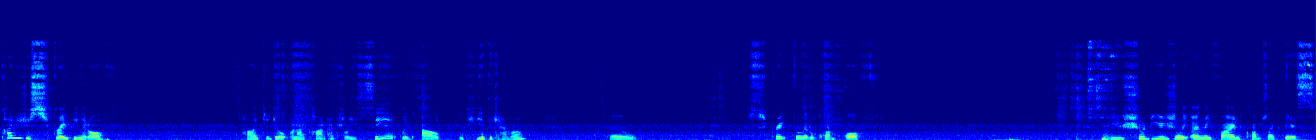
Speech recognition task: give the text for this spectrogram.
kind of just scraping it off. It's hard to do it when I can't actually see it without looking at the camera. So scrape the little clump off. You should usually only find clumps like this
